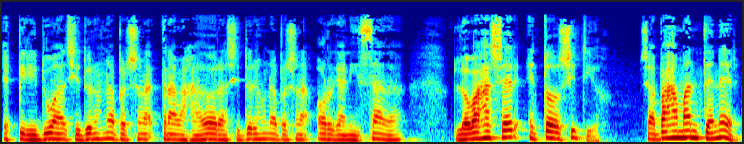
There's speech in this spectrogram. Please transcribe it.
espiritual, si tú eres una persona trabajadora, si tú eres una persona organizada, lo vas a hacer en todos sitios. O sea, vas a mantener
